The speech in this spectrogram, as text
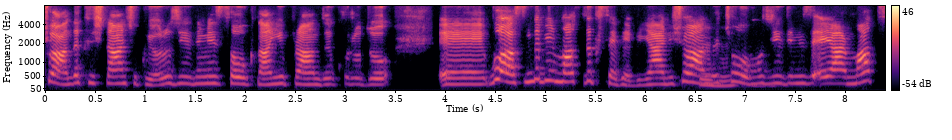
şu anda kıştan çıkıyoruz. Cildimiz soğuktan yıprandı, kurudu. Ee, bu aslında bir matlık sebebi. Yani şu anda hı hı. çoğumuz cildimizi eğer mat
